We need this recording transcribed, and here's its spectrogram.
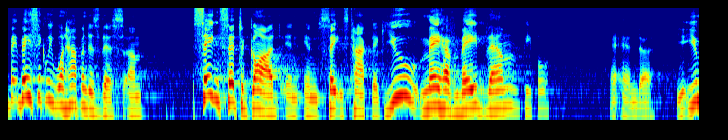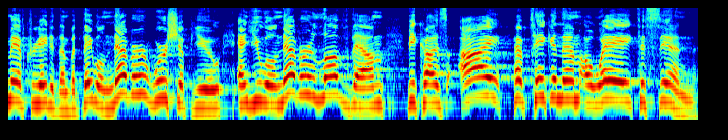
Basically, what happened is this um, Satan said to God in, in Satan's tactic, You may have made them, people, and uh, you, you may have created them, but they will never worship you, and you will never love them because I have taken them away to sin.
